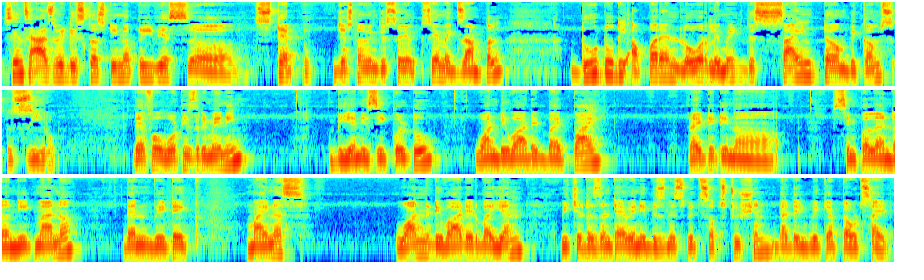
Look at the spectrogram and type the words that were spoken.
Since as we discussed in a previous uh, step just now in this same, same example due to the upper and lower limit this sine term becomes 0 therefore what is remaining? Bn is equal to 1 divided by pi. Write it in a simple and a neat manner. Then we take minus 1 divided by n which doesn't have any business with substitution that will be kept outside.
